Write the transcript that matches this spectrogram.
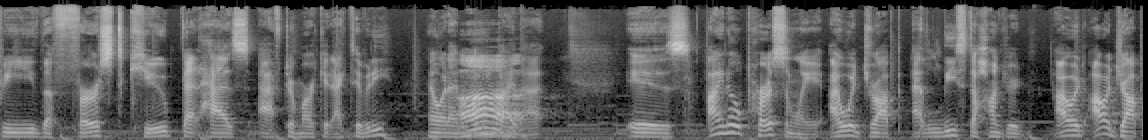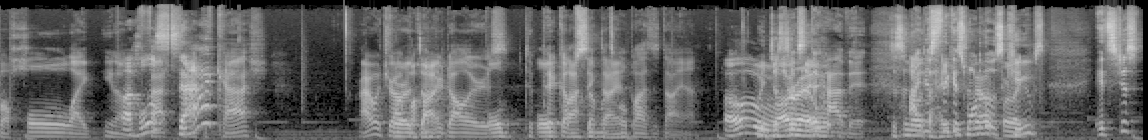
be the first cube that has aftermarket activity. And what I mean by Ah. that is, I know personally, I would drop at least a hundred. I would I would drop a whole like you know A whole fat stack of cash. I would drop a a hundred dollars to old pick up plastic someone's Dayan? old plastic Dayan. Oh, Wait, just all to Just know- to have it. just to know I just think it's is one of those or, like- cubes. It's just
